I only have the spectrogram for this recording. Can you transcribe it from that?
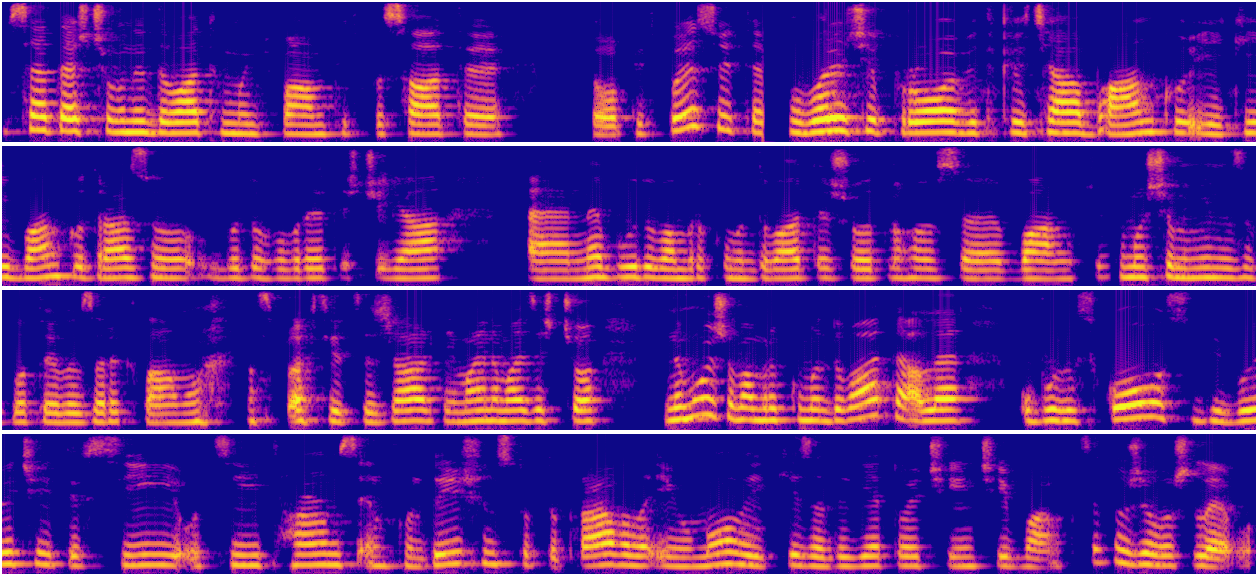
Все те, що вони даватимуть вам підписати, то підписуйте. Говорячи про відкриття банку, і який банк одразу буду говорити, що я е, не буду вам рекомендувати жодного з банків, тому що мені не заплатили за рекламу. Насправді це жарт. Я маю на увазі, що не можу вам рекомендувати, але обов'язково собі вичайте всі оці terms and conditions, тобто правила і умови, які задає той чи інший банк. Це дуже важливо.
